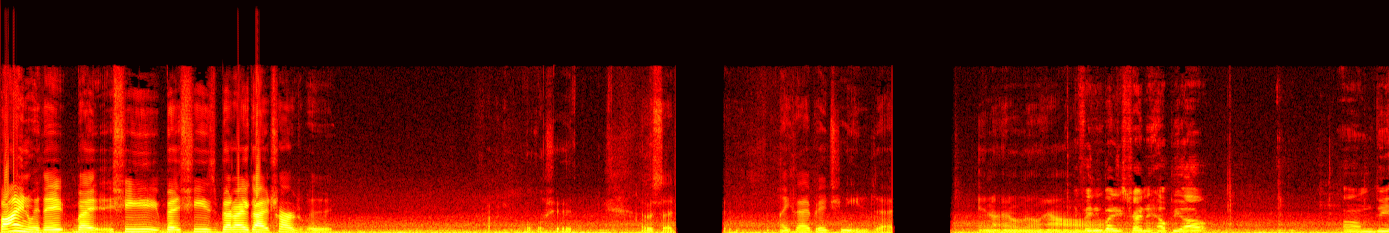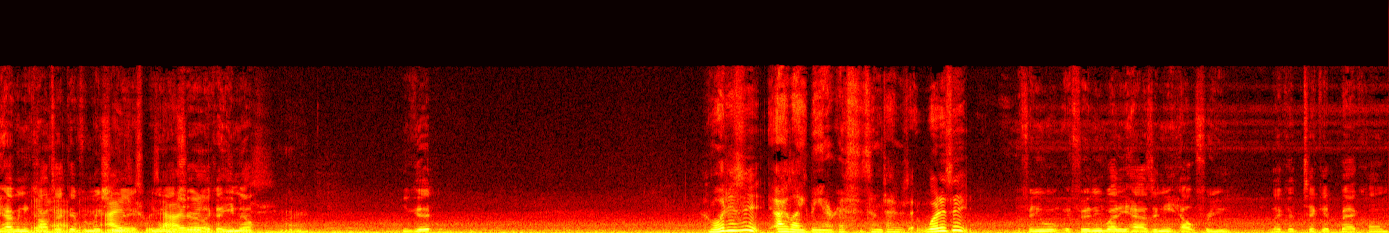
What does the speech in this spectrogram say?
fine with it, but she, but she's, but I got charged with it. Bullshit. That was such. Like that bitch needed that, and I don't know how. If anybody's trying to help you out, um, do you have any contact information I that you want to share, like an email? yeah. You good? What is it? I like being arrested sometimes. What is it? If any, if anybody has any help for you, like a ticket back home,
